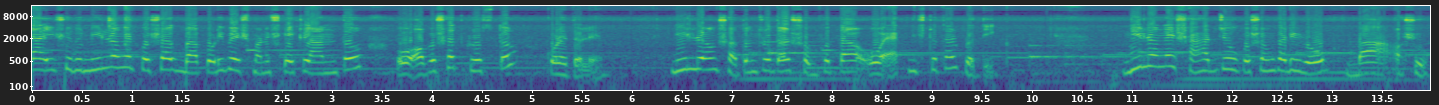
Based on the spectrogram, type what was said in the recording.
তাই শুধু নীল রঙের পোশাক বা পরিবেশ মানুষকে ক্লান্ত ও অবসাদগ্রস্ত করে তোলে। নীল রং স্বতন্ত্রতা, সভ্যতা ও একনিষ্ঠতার প্রতীক। নীল রঙের সাহায্য উপশমকারী রোগ বা অসুখ।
